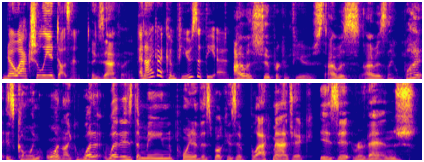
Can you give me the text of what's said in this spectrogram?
No, actually it doesn't. Exactly. And I got confused at the end. I was super confused. I was I was like, what is going on? Like what what is the main point of this book? Is it black magic? Is it revenge?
